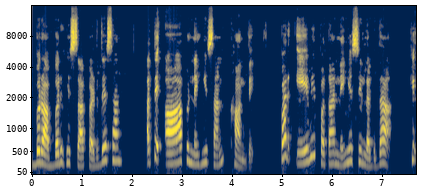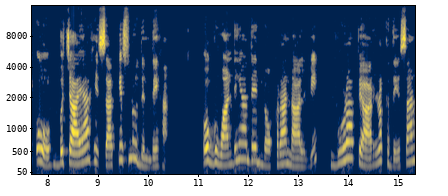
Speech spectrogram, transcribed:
ਬਰਾਬਰ ਹਿੱਸਾ ਕੱਢਦੇ ਸਨ ਅਤੇ ਆਪ ਨਹੀਂ ਸਨ ਖਾਂਦੇ। ਪਰ ਇਹ ਵੀ ਪਤਾ ਨਹੀਂ ਸੀ ਲੱਗਦਾ ਕਿ ਉਹ ਬਚਾਇਆ ਹਿੱਸਾ ਕਿਸ ਨੂੰ ਦਿੰਦੇ ਹਨ? ਉਹ ਗਵਾਂਢੀਆਂ ਦੇ ਨੌਕਰਾਂ ਨਾਲ ਵੀ ਗੂੜਾ ਪਿਆਰ ਰੱਖਦੇ ਸਨ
